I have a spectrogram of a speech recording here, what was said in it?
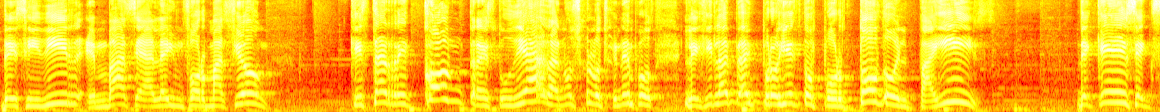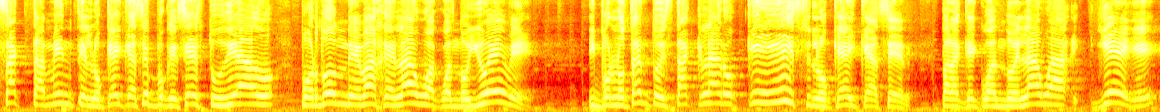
decidir en base a la información que está recontraestudiada, no solo tenemos legislar, hay proyectos por todo el país de qué es exactamente lo que hay que hacer porque se ha estudiado por dónde baja el agua cuando llueve. Y por lo tanto está claro qué es lo que hay que hacer para que cuando el agua llegue,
